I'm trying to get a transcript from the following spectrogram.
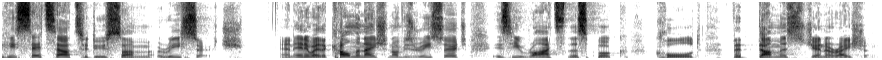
he sets out to do some research. And anyway, the culmination of his research is he writes this book called The Dumbest Generation.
